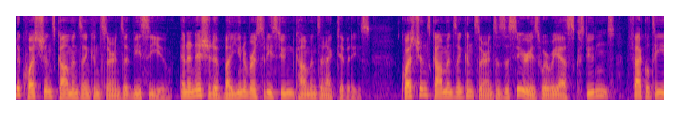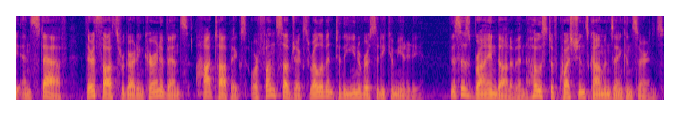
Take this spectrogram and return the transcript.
to Questions, Commons, and Concerns at VCU, an initiative by University Student Commons and Activities. Questions, Commons, and Concerns is a series where we ask students, faculty, and staff their thoughts regarding current events, hot topics, or fun subjects relevant to the university community. This is Brian Donovan, host of Questions, Commons, and Concerns.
